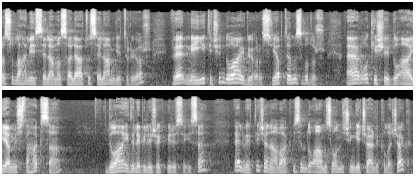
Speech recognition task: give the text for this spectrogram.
Resulullah Aleyhisselam'a salatu selam getiriyor ve meyyit için dua ediyoruz. Yaptığımız budur. Eğer o kişi duaya müstahaksa, dua edilebilecek birisi ise elbette Cenab-ı Hak bizim duamızı onun için geçerli kılacak.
